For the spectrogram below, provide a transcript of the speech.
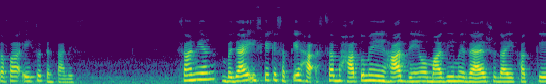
सफ़ा एक सौ तैंतालीस। सानियन बजाय इसके कि सबके हा, सब हाथों में हाथ दें और माजी में ज़ायर शुदा एक हक के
